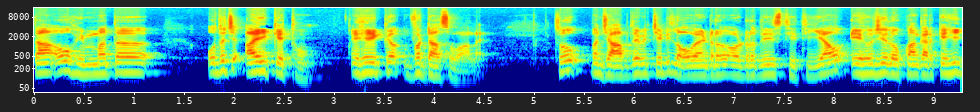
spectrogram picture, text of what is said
ਤਾਂ ਉਹ ਹਿੰਮਤ ਉਹਦੇ ਚ ਆਈ ਕਿੱਥੋਂ? ਇਹ ਇੱਕ ਵੱਡਾ ਸਵਾਲ ਹੈ। ਸੋ ਪੰਜਾਬ ਦੇ ਵਿੱਚ ਜਿਹੜੀ ਲਾਅ ਐਂਡ ਆਰਡਰ ਦੀ ਸਥਿਤੀ ਆ, ਉਹ ਇਹੋ ਜਿਹੇ ਲੋਕਾਂ ਕਰਕੇ ਹੀ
